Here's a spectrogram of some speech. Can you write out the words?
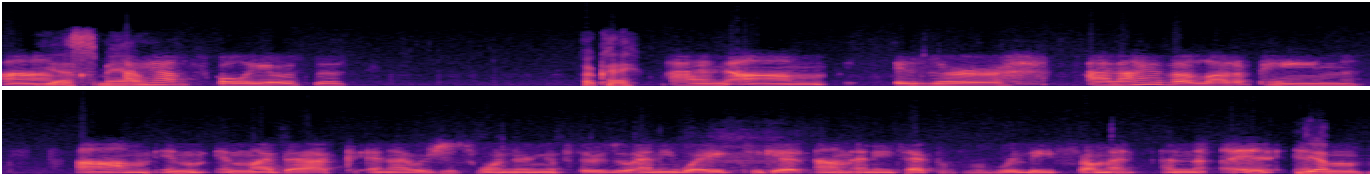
Um, Yes, ma'am. I have scoliosis, Okay. and um, is there? And I have a lot of pain um, in in my back, and I was just wondering if there's any way to get um, any type of relief from it. And in, in,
